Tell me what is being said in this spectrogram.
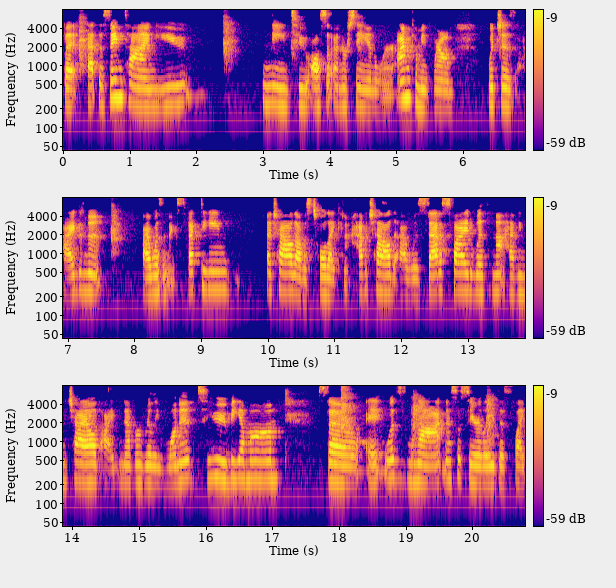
But at the same time, you need to also understand where I'm coming from, which is I didn't, I wasn't expecting a child. I was told I couldn't have a child. I was satisfied with not having a child. I never really wanted to be a mom. So it was not necessarily this like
